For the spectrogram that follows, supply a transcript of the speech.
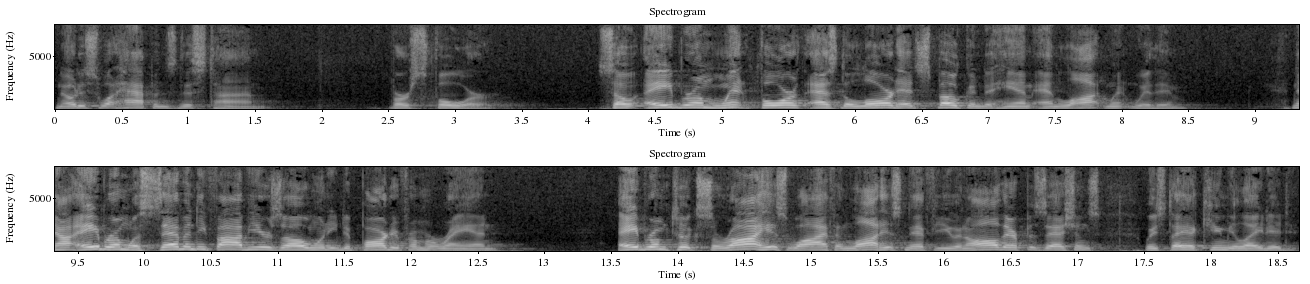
Notice what happens this time. Verse 4. So Abram went forth as the Lord had spoken to him, and Lot went with him. Now Abram was 75 years old when he departed from Haran. Abram took Sarai his wife, and Lot his nephew, and all their possessions which they accumulated,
